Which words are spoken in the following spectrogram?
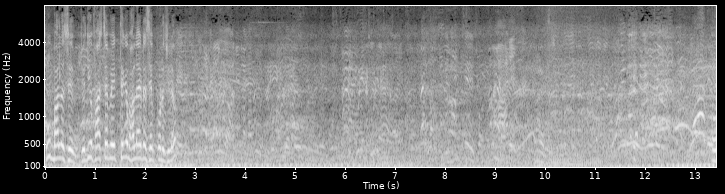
খুব ভালো সেভ যদিও ফার্স্ট হাফ এর থেকে ভালো একটা সেভ করেছিল। ও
